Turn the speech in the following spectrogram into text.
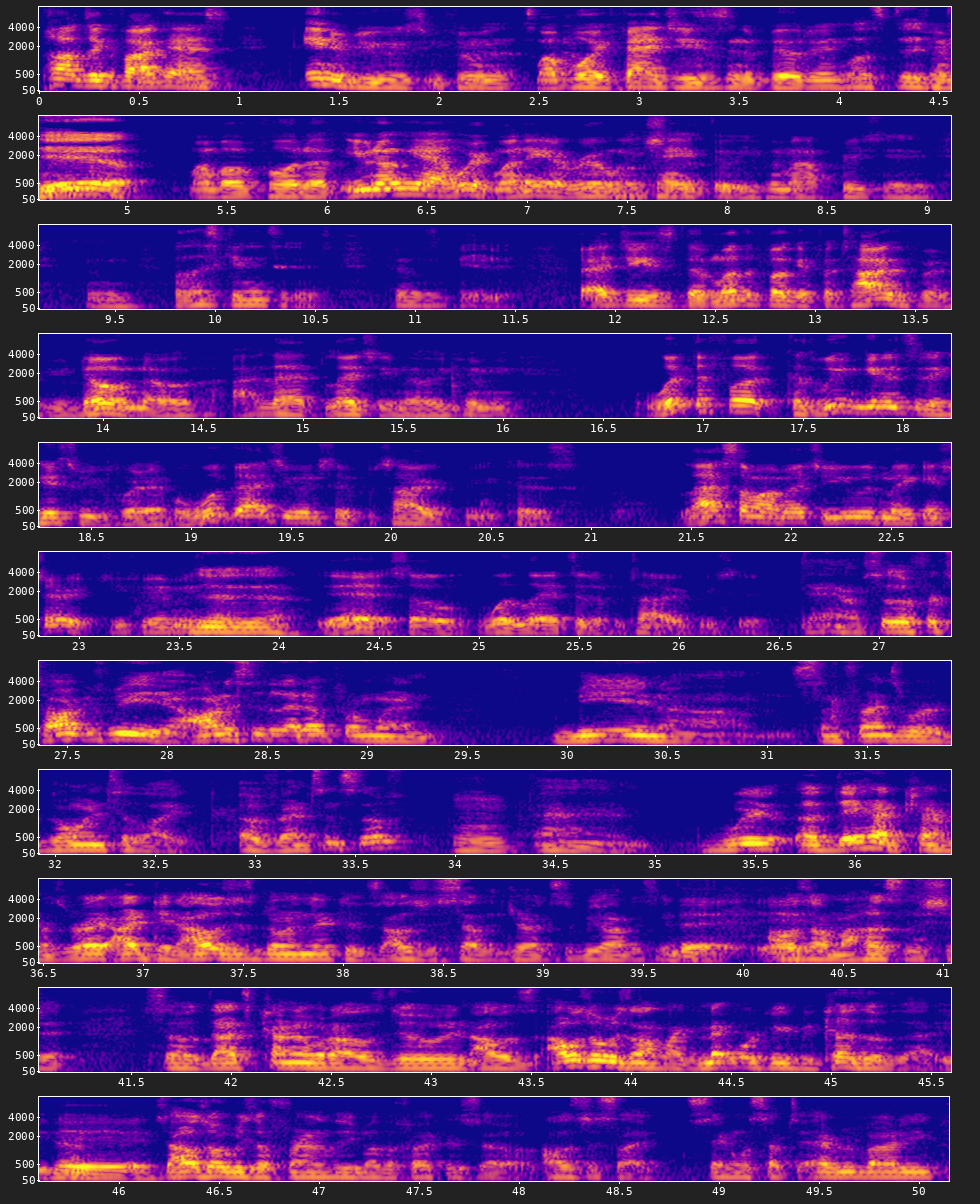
Politics Podcast interviews. You feel me? My boy Fat Jesus in the building. What's the Feel me? deal? My boy pulled up, even though he at work. My nigga real one Oh, came shit. through. You feel me? I appreciate it. Feel me? But let's get into this. Feel me? Fat Jesus, the motherfucking photographer. If you don't know, I let let you know. You feel me? What the fuck? Because we can get into the history before that. But what got you into photography? Because last time I met you, you was making shirts. You feel me? Yeah, yeah. Yeah. So what led to the photography shit? Damn. So the photography honestly led up from when me and um, some friends were going to like events and stuff, Mm-hmm. and we uh, they had cameras, right? I didn't. I was just going there because I was just selling drugs. To be honest, know? Yeah, I was on my hustler shit. So that's kind of what I was doing. I was I was always on like networking because of that, you know. Yeah. So I was always a friendly motherfucker. So I was just like saying what's up to everybody.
